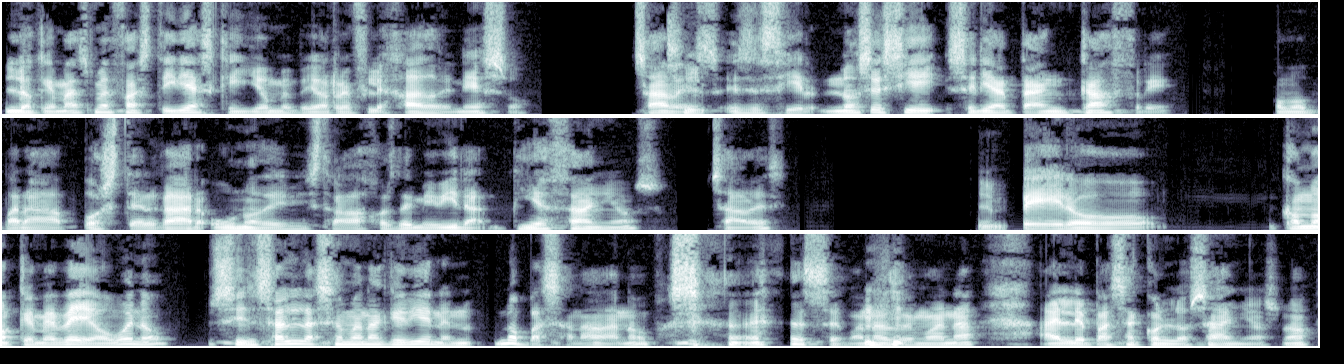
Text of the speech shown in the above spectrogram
lo que más me fastidia es que yo me veo reflejado en eso, ¿sabes? Es decir, no sé si sería tan cafre como para postergar uno de mis trabajos de mi vida 10 años, ¿sabes? Pero como que me veo, bueno, si sale la semana que viene, no pasa nada, ¿no? Pues semana a semana a él le pasa con los años, ¿no?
